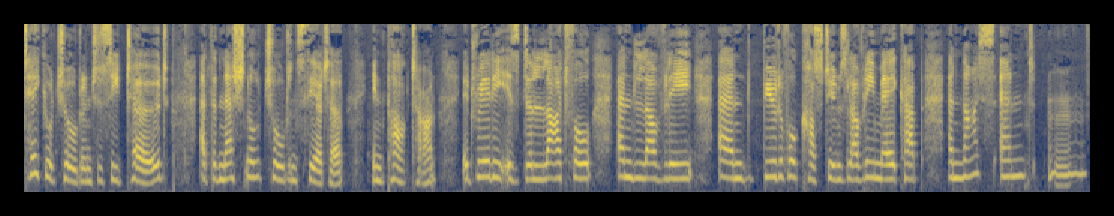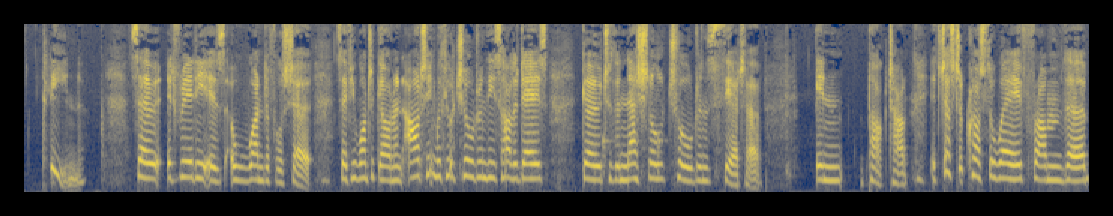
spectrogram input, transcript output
Take your children to see Toad at the National Children's Theatre in Parktown. It really is delightful and lovely and beautiful costumes, lovely makeup and nice and mm, clean. So it really is a wonderful show. So if you want to go on an outing with your children these holidays, go to the National Children's Theatre in Parktown. It's just across the way from the,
